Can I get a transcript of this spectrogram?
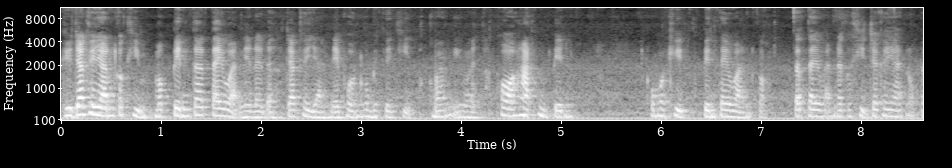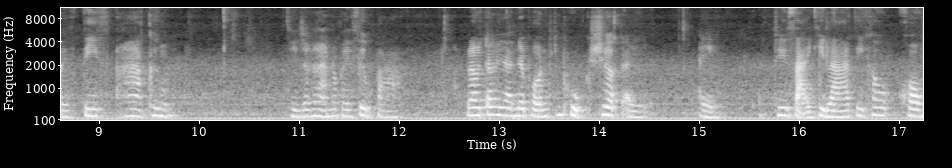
ขี่จักรยานก็ขี่มาเป็นแต่ไต้หวันนี่แหละเด้อจักรยานในพลก็ไม่เคยขี่บ้านเองเลยพ่อฮัดมันเป็นเขามาขี่เป็นไต้หวันก็จากไต้หวันแล้วก็ขี่จักรยานออกไปตีห้าครึ่งขี่จักรยานออกไปซื้อปลาแล้วจักรยานในพลผูกเชือกไอ้ไอ้ ที่สายกีฬาที่เข้าคลอง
